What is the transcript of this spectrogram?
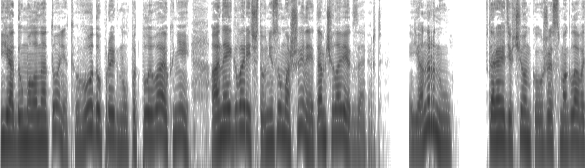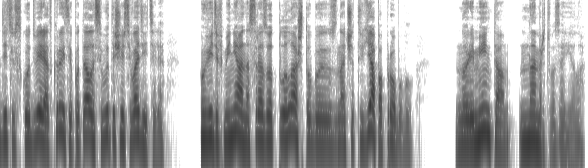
Я думал, она тонет, в воду прыгнул, подплываю к ней, она и говорит, что внизу машина, и там человек заперт. Я нырнул. Вторая девчонка уже смогла водительскую дверь открыть и пыталась вытащить водителя. Увидев меня, она сразу отплыла, чтобы, значит, я попробовал. Но ремень там намертво заела.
